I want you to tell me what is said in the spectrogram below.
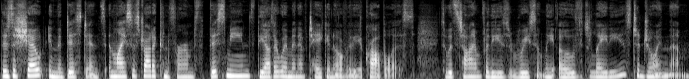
There's a shout in the distance, and Lysistrata confirms that this means the other women have taken over the Acropolis, so it's time for these recently oathed ladies to join them.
